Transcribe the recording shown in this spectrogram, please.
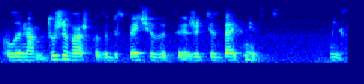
коли нам дуже важко забезпечувати життєздатність міст.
